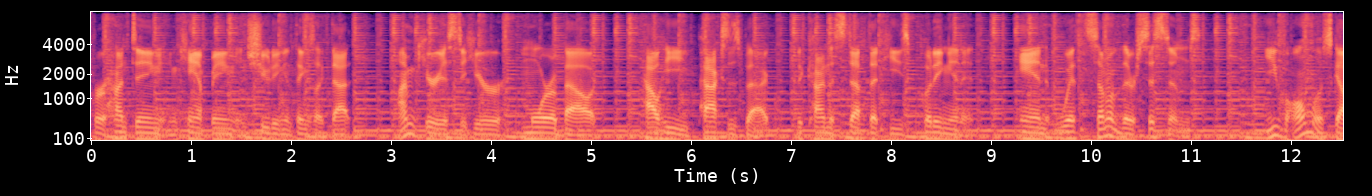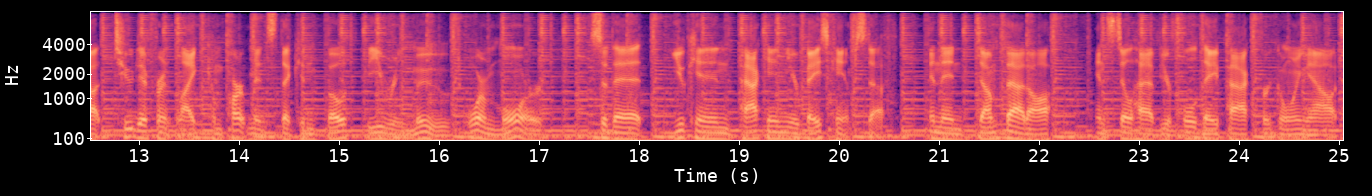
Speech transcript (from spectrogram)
for hunting and camping and shooting and things like that. I'm curious to hear more about how he packs his bag, the kind of stuff that he's putting in it. And with some of their systems, you've almost got two different like compartments that can both be removed or more so that you can pack in your base camp stuff and then dump that off and still have your full day pack for going out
